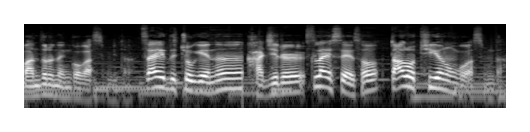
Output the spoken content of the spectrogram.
만들어낸 것 같습니다. 사이드 쪽에는 가지를 슬라이스해서 따로 튀겨 놓은 것 같습니다.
